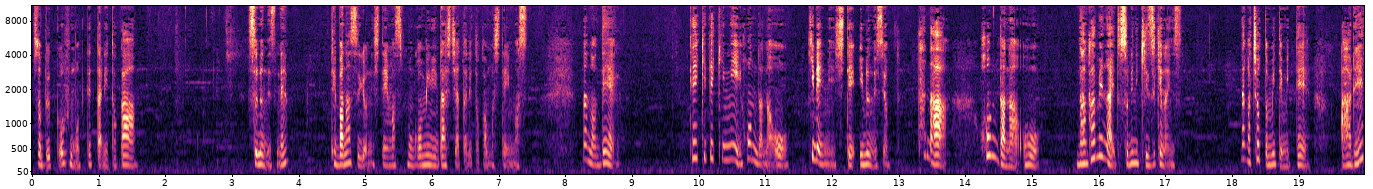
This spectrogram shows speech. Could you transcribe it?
ちょっとブックオフ持ってったりとかするんですね。手放すようにしています。もうゴミに出しちゃったりとかもしています。なので定期的に本棚をきれいにしているんですよ。ただ本棚を眺めないとそれに気づけないんです。なんかちょっと見てみてあれ？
